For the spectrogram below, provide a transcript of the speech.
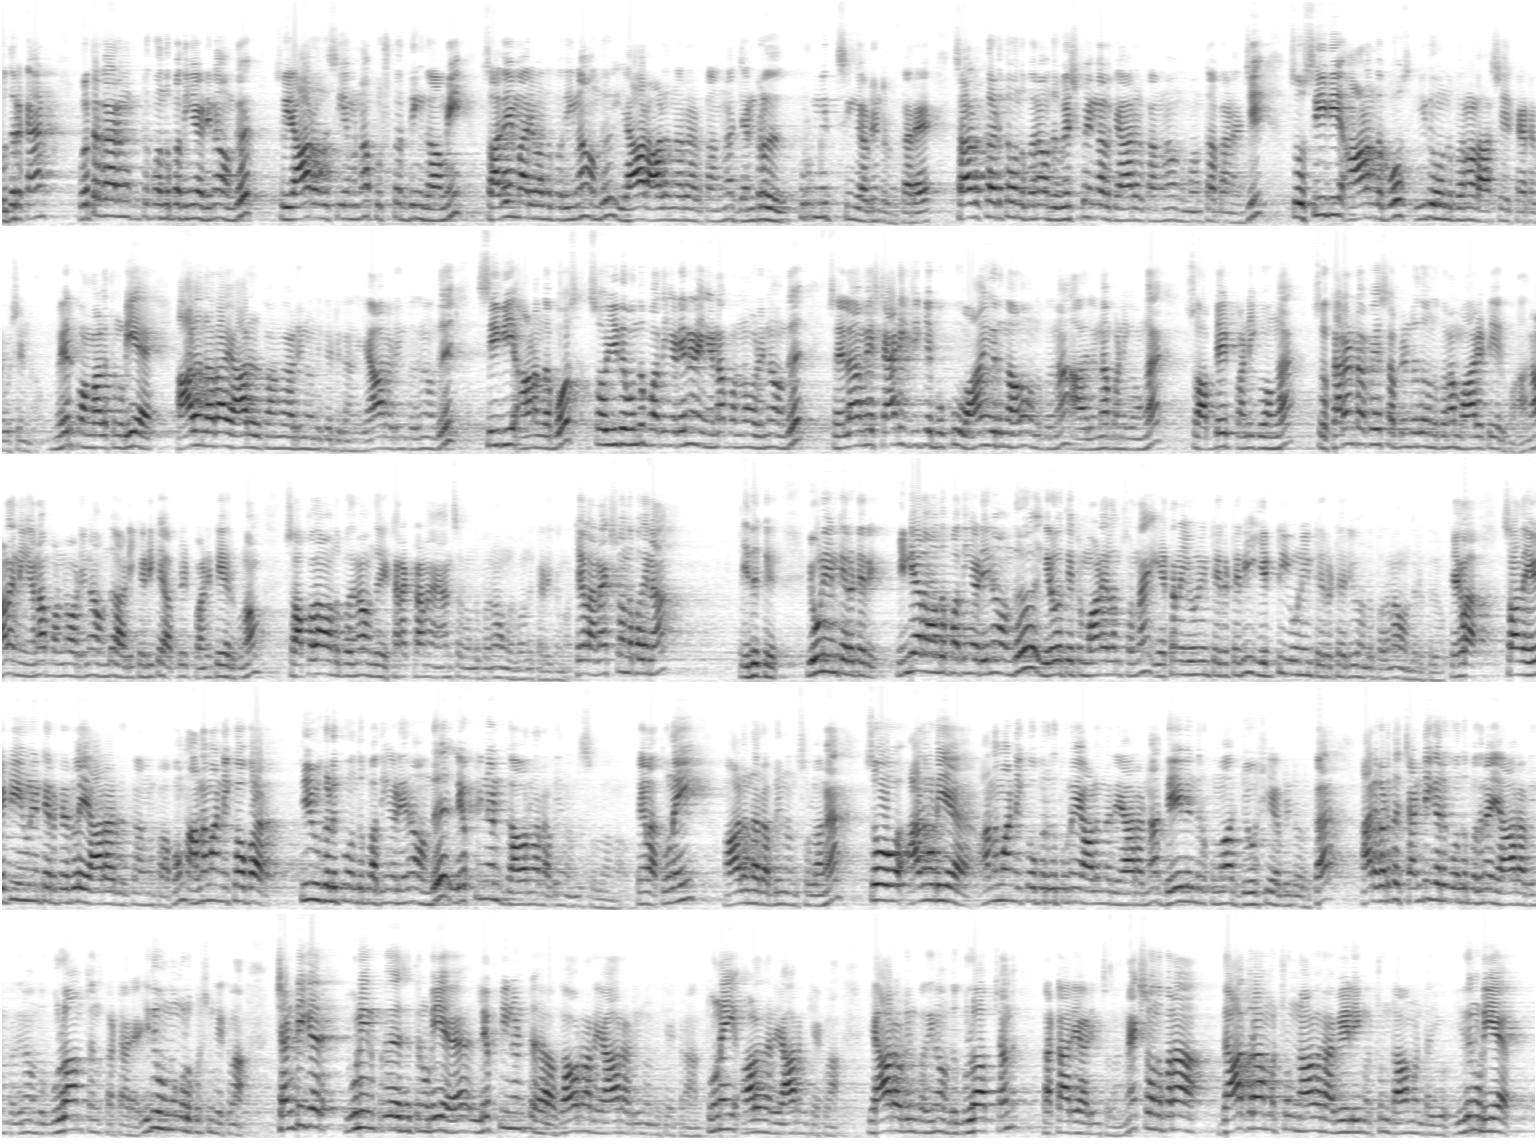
உத்தரகாண்ட் உத்தரகாரங்கத்துக்கு வந்து பார்த்தீங்க அப்படின்னா வந்து ஸோ யார் வந்து சிஎம்னா புஷ்கர் திங் தாமி. ஸோ அதே மாதிரி வந்து பார்த்தீங்கன்னா வந்து யார் ஆளுநராக இருக்காங்கன்னா ஜெனரல் குர்மித் சிங் அப்படின்னு இருக்காரு. ஸோ அதுக்கு அடுத்து வந்து பார்த்தீங்கன்னா வந்து வெஸ்ட் பெங்காலுக்கு யார் இருக்காங்கன்னா வந்து மம்தா பானர்ஜி. ஸோ சிவி ஆனந்த போஸ் இது வந்து பார்த்தீங்கன்னா லாஸ்ட் இயர் கேட்ட கொஸ்டின் மேற்கு வங்காளத்தினுடைய ஆளுநராக யார் இருக்காங்க அப்படின்னு வந்து கேட்டிருக்காங்க. யார் அப்படின்னு பார்த்தீங்கன்னா வந்து சிவி ஆனந்த போஸ். ஸோ இது வந்து பார்த்தீங்க அப்படின்னா நீங்கள் என்ன பண்ணணும் அப்படின்னா வந்து ஸோ எல்லாமே ஸ்ட்ராட்டஜிக்கே புக்கு வாங்கியிருந்தாலும் வந்து பார்த்தீங்கன்னா அதில் என்ன பண்ணிக்கோங்க? ஸோ அப்டேட் பண்ணிக்கோங்க. ஸோ கரண்ட் அஃபேர்ஸ் அப்படின்றது வந்து பார்த்தீங்கன்னா மாறிட்டே இருக்கும். அதனால் நீங்கள் என்ன பண்ணணும் அப்படின்னா வந்து அடிக்கடிக்கு அப்டேட் பண்ணிகிட்டே இருக்கணும். ஸோ அப்போ தான் வந்து பார்த்தீங்கன்னா வந்து கரெக்டான ஆன்சர் வந்து பார்த்தீங்கன்னா உங்களுக்கு வந்து கிடைக்கும். ஓகேலா நெக்ஸ்ட் வந்து பார்த்தீங்கன்னா இதுக்கு யூனியன் டெரிட்டரி இந்தியாவில் வந்து பார்த்தீங்க அப்படின்னா வந்து இருபத்தெட்டு மாநிலம் சொன்னேன் எத்தனை யூனியன் டெரிட்டரி எட்டு யூனியன் டெரிட்டரி வந்து பார்த்தீங்கன்னா வந்து இருக்குது ஓகேங்களா ஸோ அந்த எட்டு யூனியன் டெரிட்டரியில் யார் யார் இருக்காங்கன்னு பார்ப்போம். அந்தமான் நிக்கோபார் தீவுகளுக்கு வந்து பார்த்தீங்க அப்படின்னா வந்து லெப்டினன்ட் கவர்னர் அப்படின்னு வந்து சொல்லுவாங்க. ஓகேங்களா துணை ஆளுநர் அப்படின்னு வந்து சொல்லுவாங்க. ஸோ அதனுடைய அந்தமான் நிக்கோபருக்கு துணை ஆளுநர் யாருன்னா தேவேந்திர குமார் ஜோஷி அப்படின்னு இருக்கார். அதுக்கடுத்து சண்டிகருக்கு வந்து பார்த்தீங்கன்னா யார் அப்படின்னு பார்த்தீங்கன்னா வந்து குலாம் சந்த் கட்டாரியா. இது வந்து உங்களுக்கு கொஸ்டின் கேட்கலாம். சண்டிகர் யூனியன் பிரதேசத்தினுடைய லெப்டினன்ட் கவர்னர் uh, யார் அப்படின்னு வந்து கேட்கலாம். துணை ஆளுநர் யாருன்னு கேட்கலாம். யார் அப்படின்னு பார்த்தீங்கன்னா வந்து குலாப் சந்த் கட்டாரியா அப்படின்னு சொல்லுவாங்க. நெக்ஸ்ட் வந்து பார்த்தா தாத்ரா மற்றும் நாகர் ஹவேலி மற்றும் டாமன் டையூ இதனுடைய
